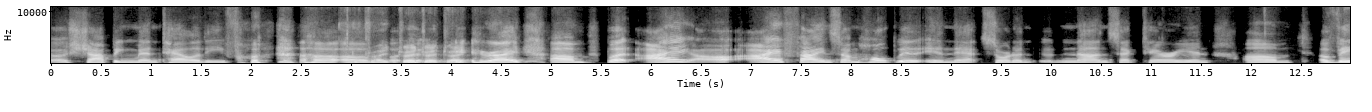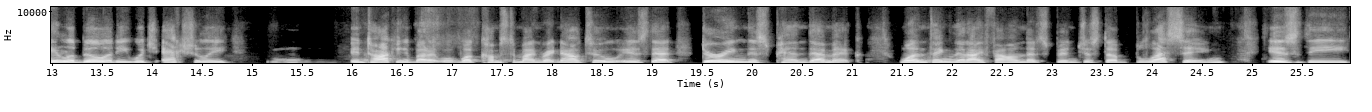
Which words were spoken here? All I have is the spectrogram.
a shopping mentality for, uh, right right right right. right? Um, but i uh, i find some hope in, in that sort of non-sectarian um, availability which actually in talking about it, what comes to mind right now too is that during this pandemic, one thing that I found that's been just a blessing is the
